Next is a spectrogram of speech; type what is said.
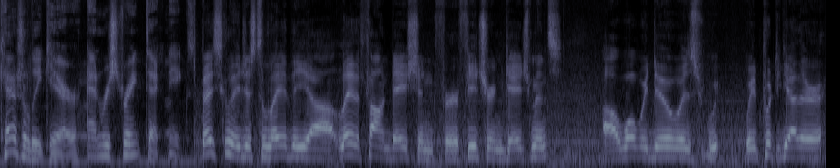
casualty care, and restraint techniques. Basically just to lay the, uh, lay the foundation for future engagements. Uh, what we do is we, we put together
